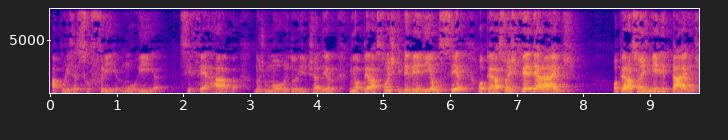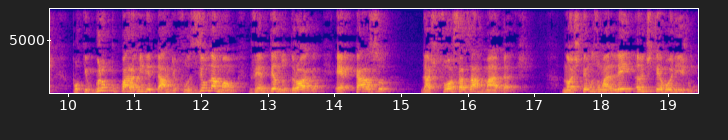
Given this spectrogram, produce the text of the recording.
A polícia sofria, morria, se ferrava nos morros do Rio de Janeiro em operações que deveriam ser operações federais, operações militares, porque grupo paramilitar de fuzil na mão vendendo droga é caso das Forças Armadas. Nós temos uma lei antiterrorismo.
